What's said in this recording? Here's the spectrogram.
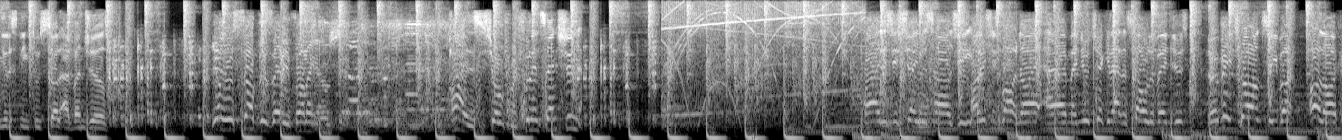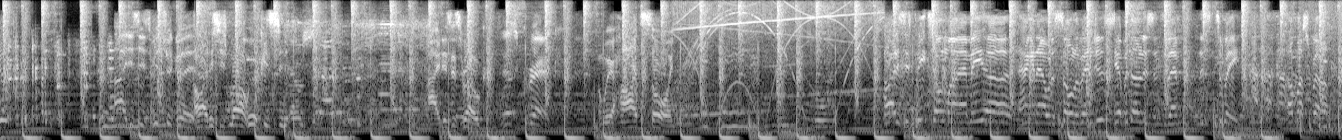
and you're listening to Soul Avengers. Yo, what's up? This is Eddie Funny. Hi, this is Sean from Full Intention. Hi, this is Seamus Haji. Hi, this is Mark Knight, um, and you're checking out the Soul Avengers. They're a bit trancey, but I like them. Hi, this is Richard Gray. Hi, this is Mark Wilkinson. Hi, this is Rogue. This is Greg. And we're Hardsoul. Hi, this is Pete Tong I'm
